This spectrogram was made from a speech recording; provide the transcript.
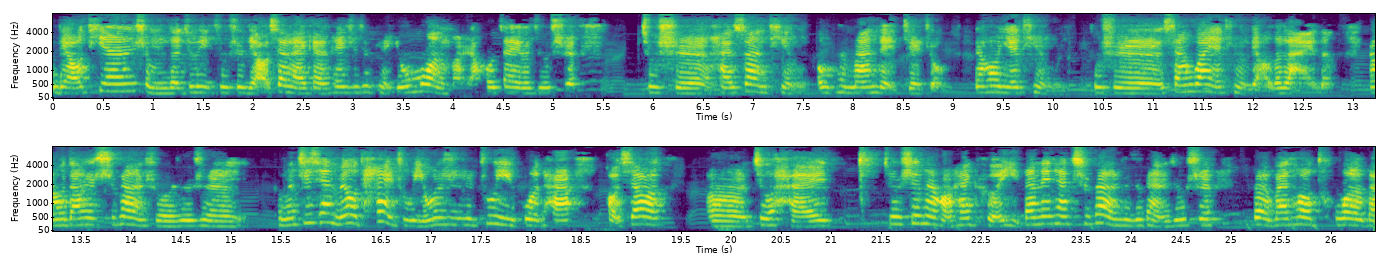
聊天什么的，就就是聊下来，感觉他一直就挺幽默的嘛。然后再一个就是就是还算挺 open minded 这种，然后也挺就是三观也挺聊得来的。然后当时吃饭的时候就是。可能之前没有太注意，或者是注意过他，好像，嗯，就还，就是身材好像还可以。但那天吃饭的时候，就感觉就是把外套脱了吧，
